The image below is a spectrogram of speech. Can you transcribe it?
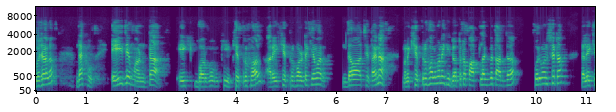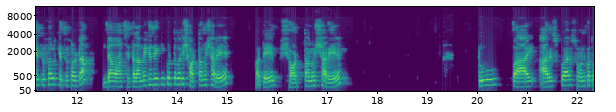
বোঝা গেল? দেখো, এই যে মানটা, এই বর্গ কি, ক্ষেত্রফল? আর এই ক্ষেত্রফলটা কি আমার দেওয়া আছে, তাই না? মানে ক্ষেত্রফল মানে কি? যতটা পাত লাগবে তার যা পরিমাণ সেটা। তাহলে এই ক্ষেত্রফল, ক্ষেত্রফলটা দেওয়া আছে। তাহলে আমি এখান থেকে কি করতে পারি? শর্তানুসারে, অতএব শর্তানুসারে টু পাই আর স্কোয়ার সমান কত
